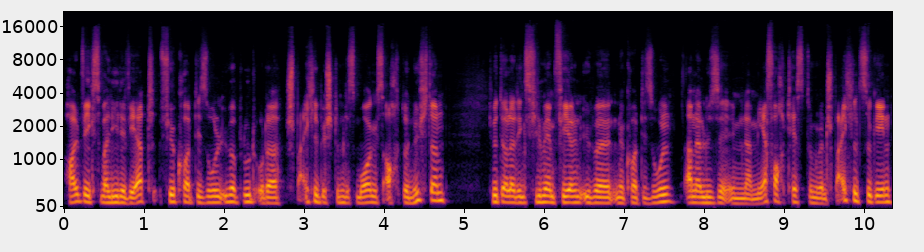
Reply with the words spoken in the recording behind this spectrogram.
halbwegs valide Wert für Cortisol über Blut oder Speichel bestimmt ist morgens 8 Uhr nüchtern. Ich würde allerdings vielmehr empfehlen, über eine Cortisol-Analyse in einer Mehrfachtestung über den Speichel zu gehen,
